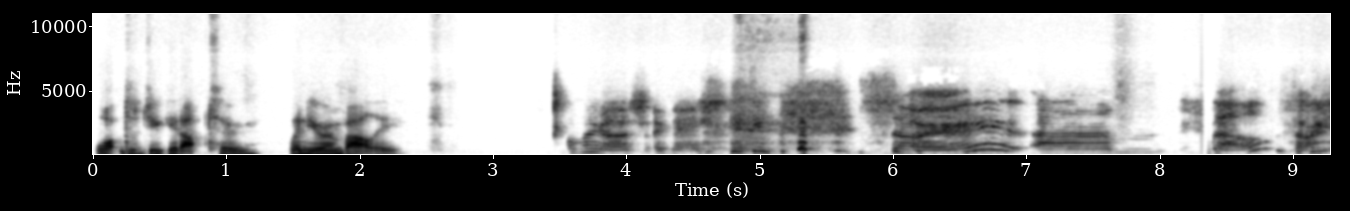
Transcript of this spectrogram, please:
what did you get up to when you were in Bali? Oh my gosh, okay. so, um, well, sorry.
